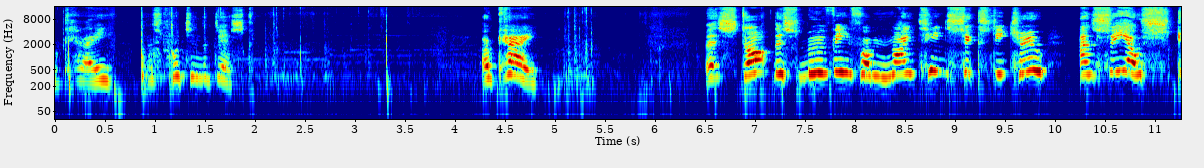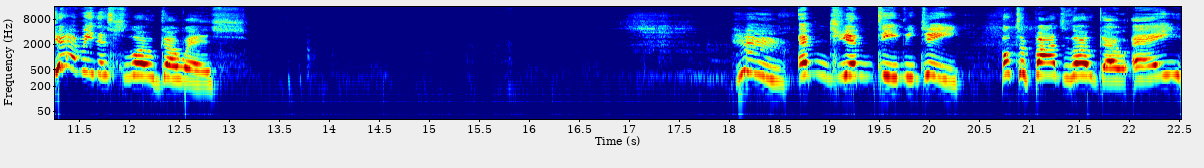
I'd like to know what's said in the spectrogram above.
Okay, let's put in the disc. Okay, let's start this movie from 1962 and see how scary this logo is. Hmm, MGM DVD. Not a bad logo, eh?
